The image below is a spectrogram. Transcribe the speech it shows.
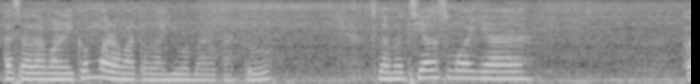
Assalamualaikum warahmatullahi wabarakatuh. Selamat siang semuanya. E,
